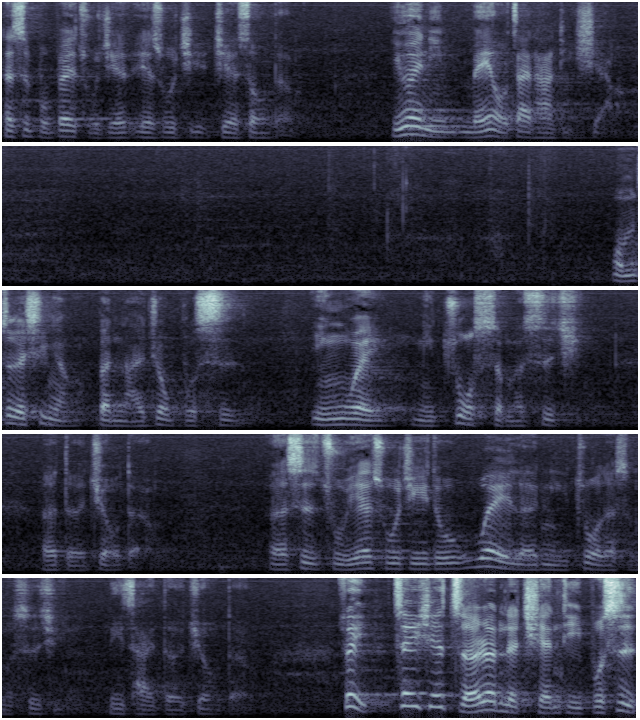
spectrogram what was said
那是不被主接耶稣接接受的，因为你没有在他底下。我们这个信仰本来就不是因为你做什么事情而得救的，而是主耶稣基督为了你做了什么事情，你才得救的。所以这些责任的前提不是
